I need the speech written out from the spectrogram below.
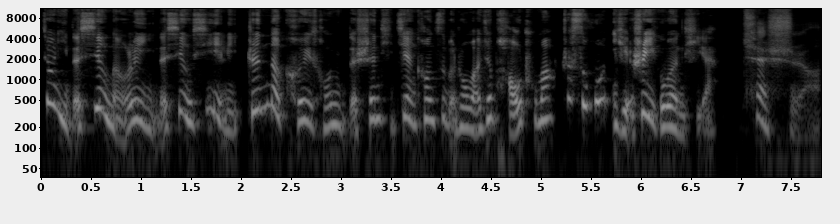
就你的性能力、你的性吸引力，真的可以从你的身体健康资本中完全刨除吗？这似乎也是一个问题。确实啊。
